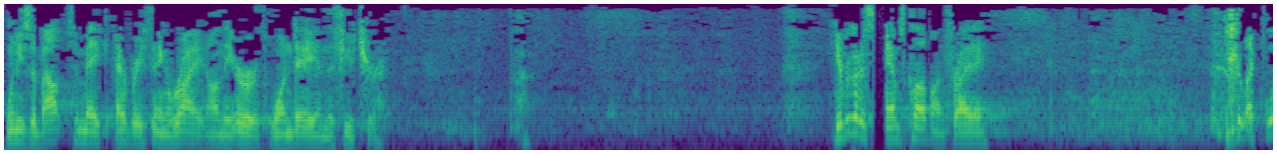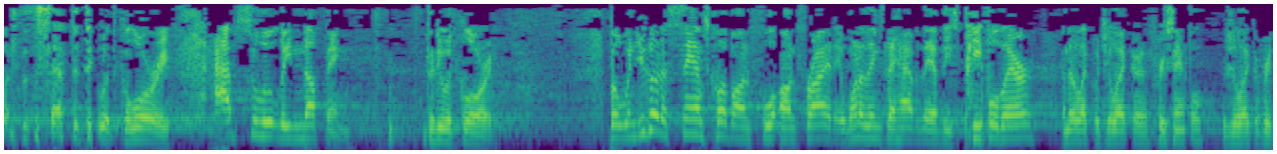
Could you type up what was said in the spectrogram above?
when he's about to make everything right on the earth one day in the future. You ever go to Sam's Club on Friday? You're like, what does this have to do with glory? Absolutely nothing to do with glory. But when you go to Sam's Club on on Friday, one of the things they have is they have these people there, and they're like, "Would you like a free sample? Would you like a free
